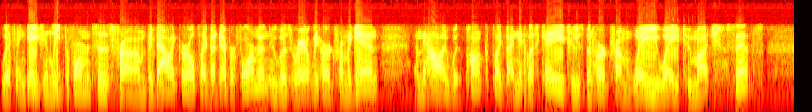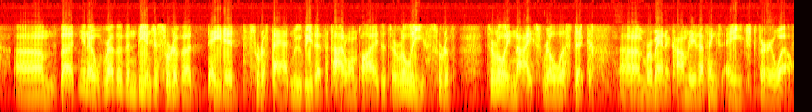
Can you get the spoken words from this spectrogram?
with engaging lead performances from the Valley Girl, played by Deborah Foreman, who was rarely heard from again, and the Hollywood punk, played by Nicolas Cage, who's been heard from way, way too much since. Um, but you know, rather than being just sort of a dated sort of fad movie that the title implies, it's a really sort of it's a really nice, realistic um, romantic comedy that I think's aged very well.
